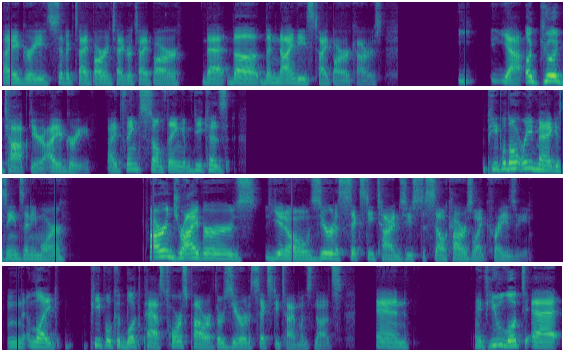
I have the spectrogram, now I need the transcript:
I agree. Civic Type R, Integra Type R, that the the '90s Type R cars. Yeah, a good Top Gear. I agree. I think something because people don't read magazines anymore car and drivers, you know, zero to 60 times used to sell cars like crazy. Like people could look past horsepower if their zero to 60 time was nuts. And if you looked at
